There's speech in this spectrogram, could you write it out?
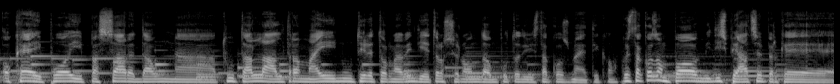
ok, puoi passare da una tuta all'altra, ma è inutile tornare indietro se non da un punto di vista cosmetico. Questa cosa un po' mi dispiace perché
